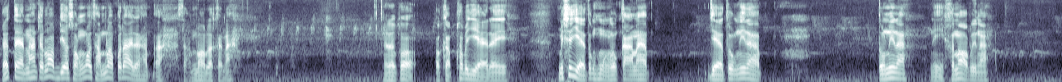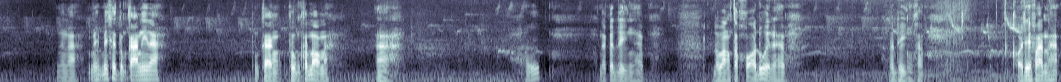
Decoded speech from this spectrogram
แล้วแต่นะจะรอบเดียวสองรอบสามรอบก็ได้นะครับ อะสามรอบแล้วกันนะ แล้วเราก็เอากลับเข้าไปแย่ใน ไม่ใช่แย่ตรงห่วงตรงกลางนะครับ แย่ตรงนี้นะครับ ตรงนี้นะ นี่ข้างนอกเลยนะนี่นะ ไม่ไม่ใช่ตรงกลางนี้นะ ตรงกลางตรงข้างนอกนะ อ่าฮึบแล้วก็ดึงครับ ระวังตะขอด้วยนะครับแล้วดึงครับ ขอใช้ฟันนะครับ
